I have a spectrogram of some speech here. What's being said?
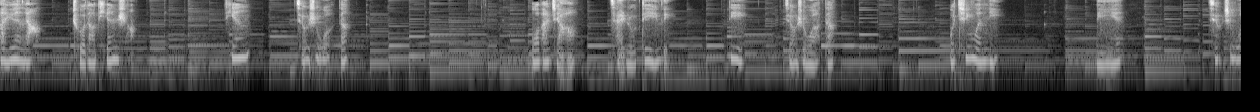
把月亮戳到天上天就是我的。我把脚踩入地里地就是我的。我亲吻你你就是我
